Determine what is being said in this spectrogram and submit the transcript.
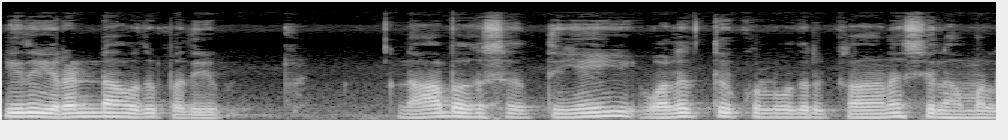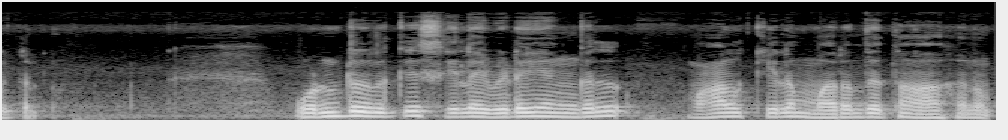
இது இரண்டாவது பதிவு. ஞாபக சக்தியை வளர்த்து கொள்வதற்கான சில அமல்கள். ஒன்றிற்கு சில விடயங்கள் வாழ்க்கையில் மறந்து தான் ஆகணும்.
